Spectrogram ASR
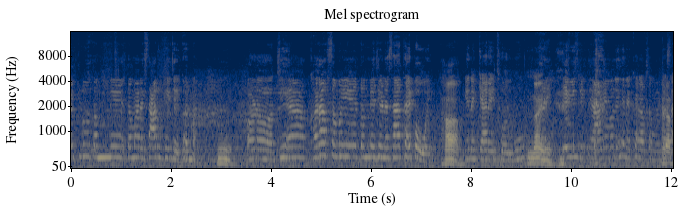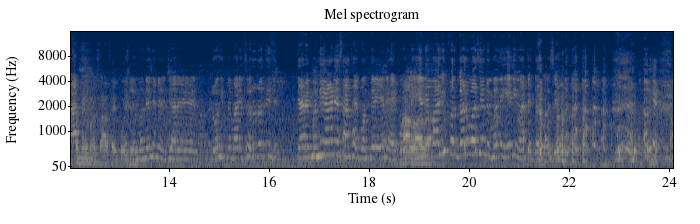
એટલું તમને તમારે સારું થઈ જાય ઘરમાં. હમ. પણ જ્યાં ખરાબ સમયે તમને જેને સાથ આપ્યો હોય હા. એને ક્યારેય છોડવું નહીં. એવી જ રીતે આણે મને છે ને ખરાબ સમયમાં ખરાબ સમયમાં સાથ આપ્યો છે. એટલે મને છે ને જ્યારે રોહિતને મારી જરૂર હતી ને ત્યારે મને આણે સાથ આપ્યો મેં એને આપ્યો. એટલે એને મારી ઉપર ગર્વ છે ને મને એની માથે ગર્વ છે.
